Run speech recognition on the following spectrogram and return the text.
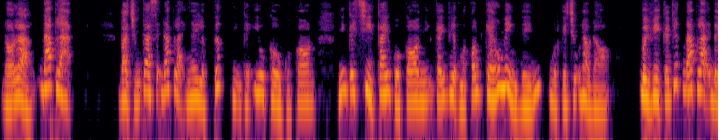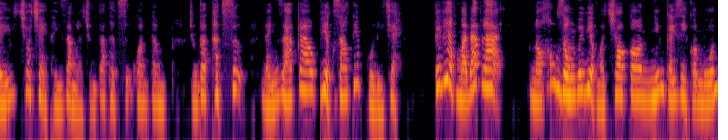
đó là đáp lại và chúng ta sẽ đáp lại ngay lập tức những cái yêu cầu của con, những cái chỉ tay của con, những cái việc mà con kéo mình đến một cái chỗ nào đó. Bởi vì cái việc đáp lại đấy cho trẻ thấy rằng là chúng ta thật sự quan tâm, chúng ta thật sự đánh giá cao việc giao tiếp của đứa trẻ. Cái việc mà đáp lại nó không giống với việc mà cho con những cái gì con muốn,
